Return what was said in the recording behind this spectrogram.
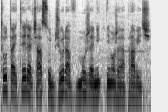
Tutaj tyle czasu, dziura w murze nikt nie może naprawić.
